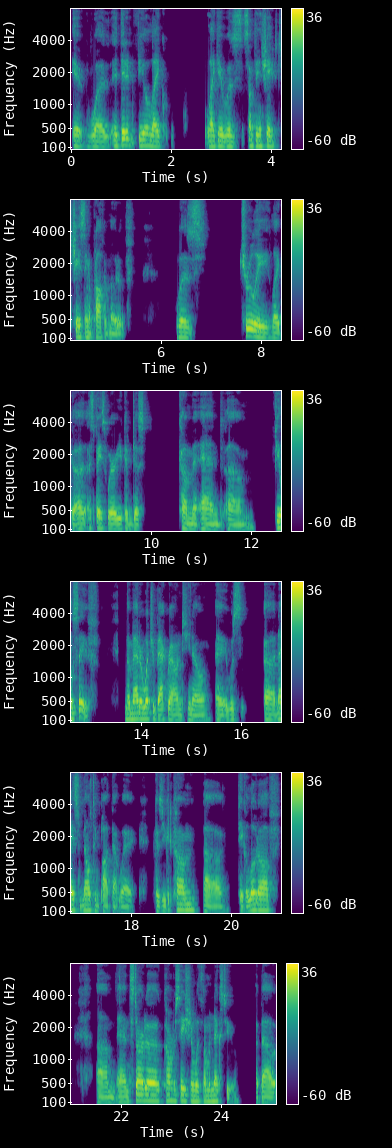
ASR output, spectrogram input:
It was it didn't feel like like it was something ch- chasing a profit motive. Was truly like a, a space where you can just come and um, feel safe no matter what your background, you know, it was a nice melting pot that way because you could come, uh, take a load off, um, and start a conversation with someone next to you about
